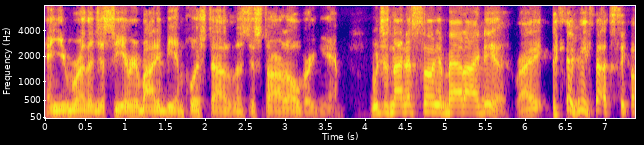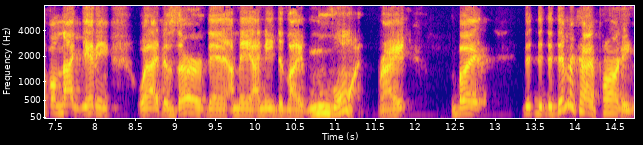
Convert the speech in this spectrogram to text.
and you rather just see everybody being pushed out. Let's just start over again. Which is not necessarily a bad idea, right? because if I'm not getting what I deserve, then I mean I need to like move on, right? But the, the, the Democratic Party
